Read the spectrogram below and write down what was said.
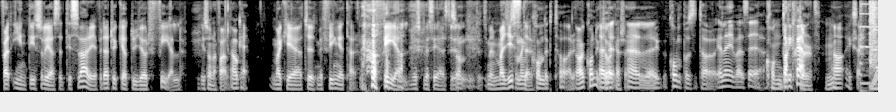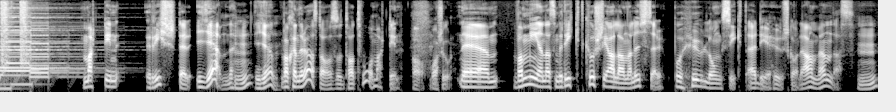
för att inte isolera sig till Sverige, för där tycker jag att du gör fel i sådana fall. Okej, Markerar jag tydligt med fingret här. Fel. Nu skulle jag säga det som, som, som en som magister. en konduktör. ja, konduktör eller, kanske. eller kompositör. Eller nej, vad säger jag? Dirigent. Mm. Ja, exakt. Martin Richter igen. Mm, igen. Vad generöst av oss att ta två Martin. Ja, varsågod. Eh, vad menas med riktkurs i alla analyser? På hur lång sikt är det? Hur ska det användas? Mm.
